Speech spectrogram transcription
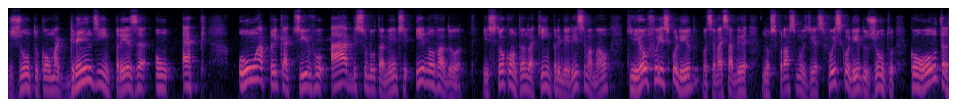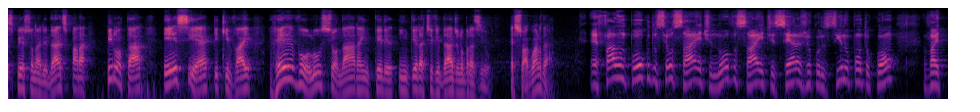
junto com uma grande empresa, um app, um aplicativo absolutamente inovador. Estou contando aqui em primeiríssima mão que eu fui escolhido, você vai saber nos próximos dias, fui escolhido junto com outras personalidades para pilotar esse app que vai revolucionar a interatividade no Brasil. É só aguardar. É, fala um pouco do seu site, novo site, sergiocursino.com. Vai estar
